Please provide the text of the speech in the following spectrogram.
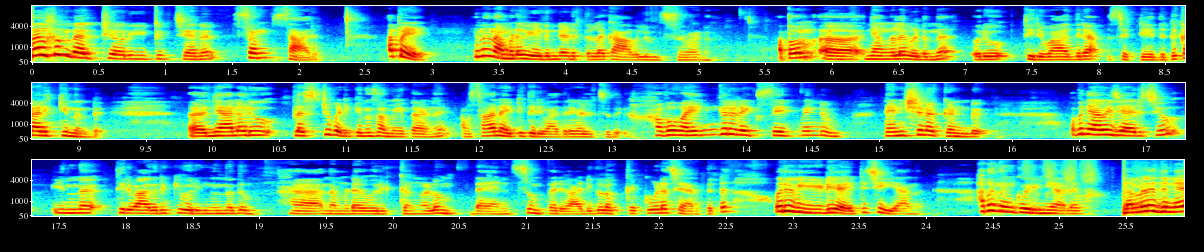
Welcome back to our YouTube channel സംസാരം അപ്പോഴേ ഇന്ന് നമ്മുടെ വീടിന്റെ അടുത്തുള്ള കാവൽ ഉത്സവമാണ്. അപ്പം ഞങ്ങൾ ഇവിടുന്ന് ഒരു തിരുവാതിര സെറ്റ് ചെയ്തിട്ട് കളിക്കുന്നുണ്ട്. ഞാനൊരു പ്ലസ് ടു പഠിക്കുന്ന സമയത്താണ് അവസാനമായിട്ട് തിരുവാതിര കളിച്ചത്. അപ്പോൾ ഭയങ്കര ഒരു എക്സൈറ്റ്മെന്റും ടെൻഷനൊക്കെ ഉണ്ട്. അപ്പോൾ ഞാൻ വിചാരിച്ചു ഇന്ന് തിരുവാതിരയ്ക്ക് ഒരുങ്ങുന്നതും നമ്മുടെ ഒരുക്കങ്ങളും ഡാൻസും പരിപാടികളൊക്കെ കൂടെ ചേർത്തിട്ട് ഒരു വീഡിയോ ആയിട്ട് ചെയ്യാമെന്ന് അപ്പോൾ നമുക്ക് ഒരുങ്ങിയാലോ? നമ്മളിതിന്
